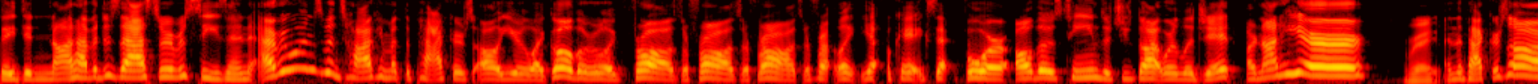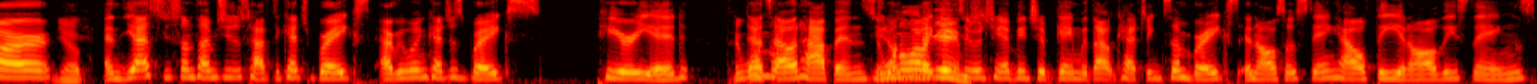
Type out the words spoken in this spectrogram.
They did not have a disaster of a season. Everyone's been talking about the Packers all year, like, oh, they're like frauds or frauds or frauds or frauds. Like, yeah, okay, except for all those teams that you thought were legit are not here, Right. and the Packers are. Yep. And yes, you sometimes you just have to catch breaks. Everyone catches breaks. Period. That's how it happens. You don't lot of make it to a championship game without catching some breaks and also staying healthy and all these things.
